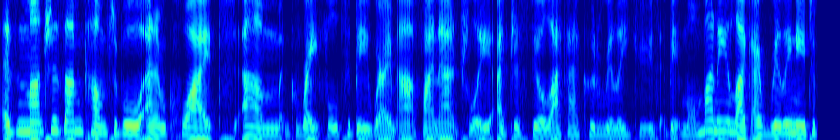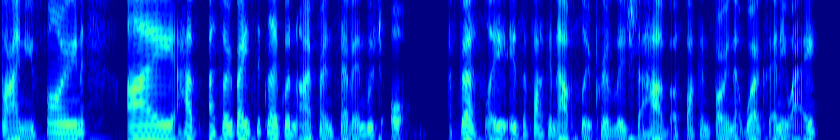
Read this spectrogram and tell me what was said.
as much as I'm comfortable and I'm quite um, grateful to be where I'm at financially, I just feel like I could really use a bit more money. Like, I really need to buy a new phone. I have, so basically, I've got an iPhone 7, which, oh, firstly, is a fucking absolute privilege to have a fucking phone that works anyway.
